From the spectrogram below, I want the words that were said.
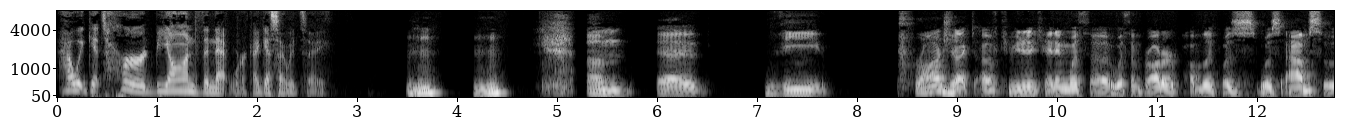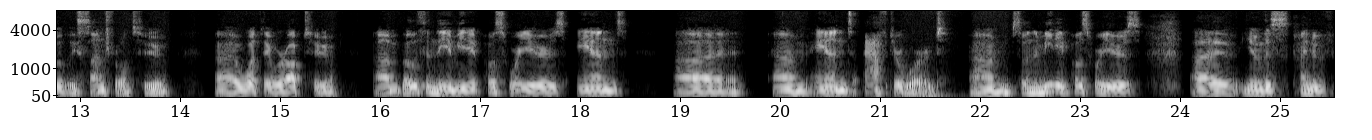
how it gets heard beyond the network. I guess I would say. Mm-hmm. Mm-hmm. Um, uh, the project of communicating with a with a broader public was was absolutely central to uh, what they were up to, um, both in the immediate post-war years and uh, um, and afterward. Um, so in the immediate post-war years, uh, you know, this kind of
